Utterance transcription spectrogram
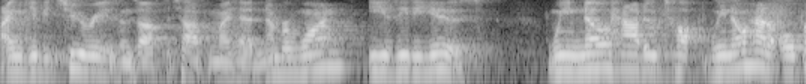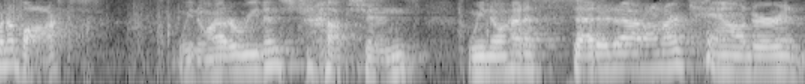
I can give you two reasons off the top of my head. Number one, easy to use. We know how to talk, we know how to open a box, we know how to read instructions. We know how to set it out on our calendar and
